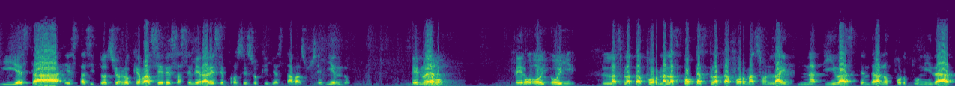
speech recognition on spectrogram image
y esta, esta situación lo que va a hacer es acelerar ese proceso que ya estaba sucediendo. De nuevo, pero hoy, hoy las plataformas, las pocas plataformas online nativas tendrán oportunidad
